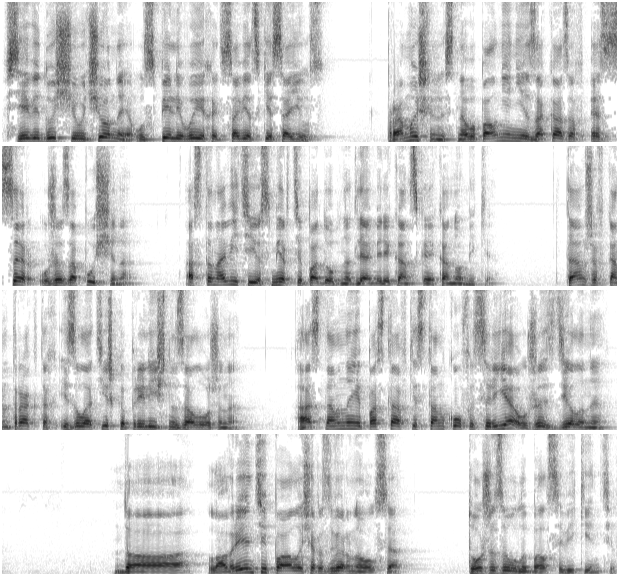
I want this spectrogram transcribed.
Все ведущие ученые успели выехать в Советский Союз. Промышленность на выполнение заказов СССР уже запущена. Остановить ее смерти подобно для американской экономики. Там же в контрактах и золотишко прилично заложено. А основные поставки станков и сырья уже сделаны. «Да, Лаврентий Павлович развернулся», – тоже заулыбался Викентьев.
